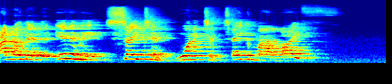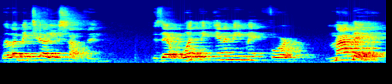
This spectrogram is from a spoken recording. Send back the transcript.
I know that the enemy, Satan, wanted to take my life. But let me tell you something. Is that what the enemy meant for my bad,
